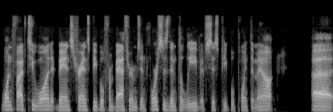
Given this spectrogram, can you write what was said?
1521. It bans trans people from bathrooms and forces them to leave if cis people point them out. Uh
